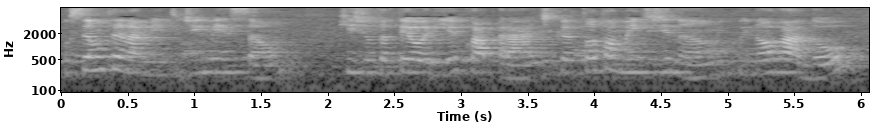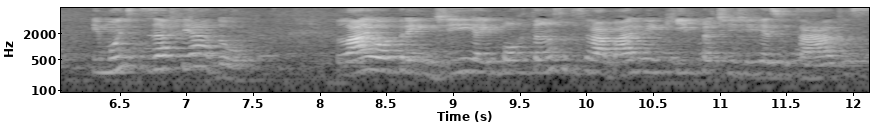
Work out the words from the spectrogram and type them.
por ser um treinamento de imersão que junta teoria com a prática, totalmente dinâmico, inovador e muito desafiador. Lá eu aprendi a importância do trabalho em equipe para atingir resultados,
